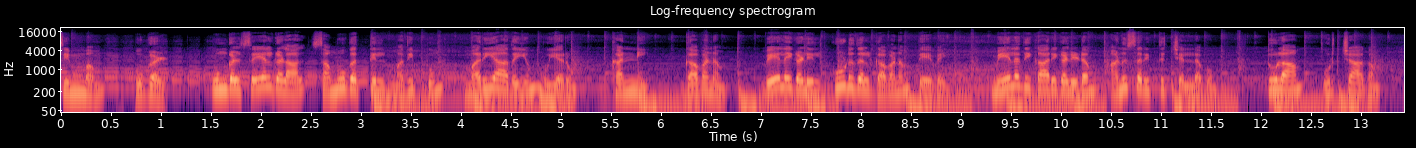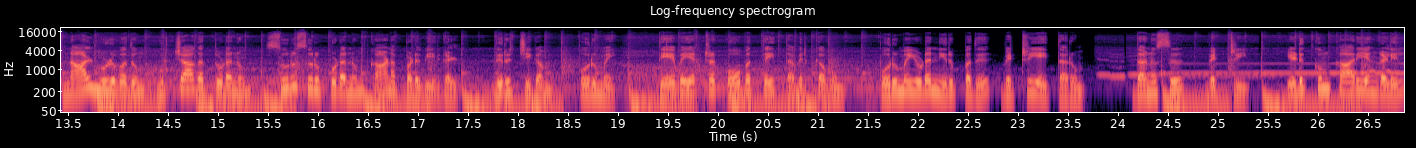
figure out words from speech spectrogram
சிம்மம் புகழ். உங்கள் செயல்களால் சமூகத்தில் மதிப்பும் மரியாதையும் உயரும். கன்னி கவனம். வேலைகளில் கூடுதல் கவனம் தேவை. மேலதிகாரிகளிடம் அனுசரித்துச் செல்லவும். துலாம் உற்சாகம். நாள் முழுவதும் உற்சாகத்துடனும் சுறுசுறுப்புடனும் காணப்படுவீர்கள். விருச்சிகம் பொறுமை. தேவையற்ற கோபத்தை தவிர்க்கவும். பொறுமையுடன் இருப்பது வெற்றியைத் தரும். தனுசு வெற்றி. எடுக்கும் காரியங்களில்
